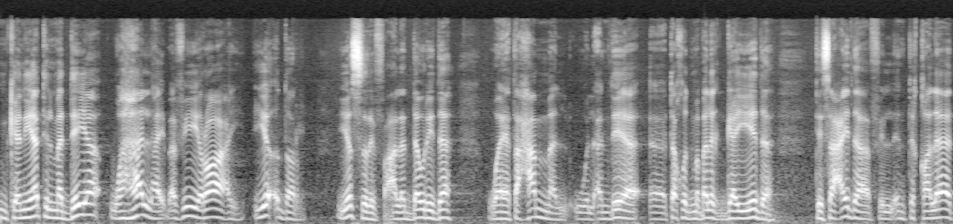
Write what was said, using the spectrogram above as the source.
الإمكانيات المادية وهل هيبقى في راعي يقدر يصرف على الدوري ده ويتحمل والأندية تاخد مبالغ جيدة تساعدها في الانتقالات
